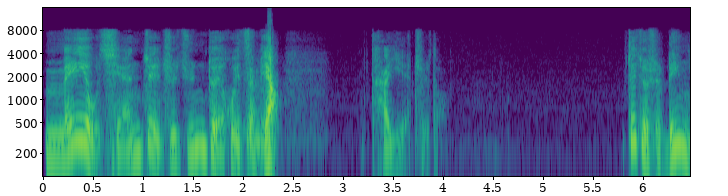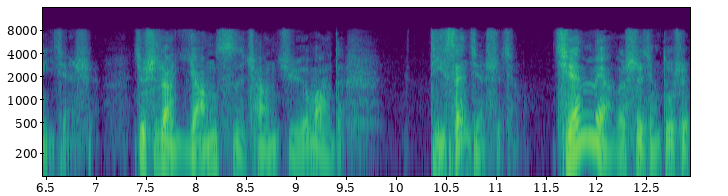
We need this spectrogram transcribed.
没有钱，这支军队会怎么样？他也知道。这就是另一件事，就是让杨嗣昌绝望的第三件事情。前两个事情都是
